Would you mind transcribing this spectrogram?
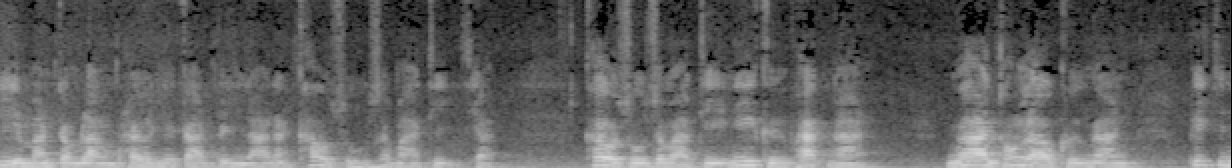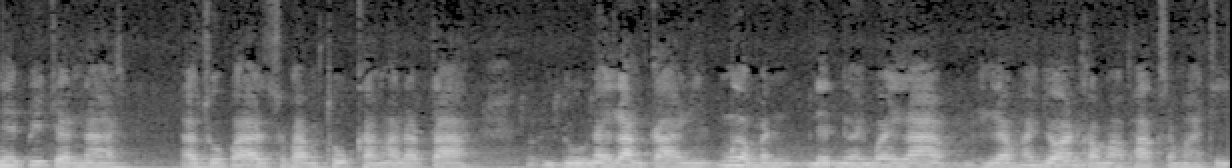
ที่มันกำลังเพลินในการพิจารณานั้นเข้าสู่สมาธิจะ เข้าสู่สมาธินี่คือพักงาน งานของเราคืองานพิจิตพิจารณาอสุภะสุพังทุกขังอนัตตาอยู่ในร่างกายเมื่อมันเหน็ดเหนื่อยเมื่อยล้าแล้วให้ย้อนเข้ามาพักสมาธิ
